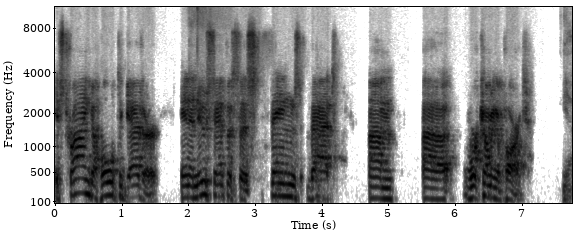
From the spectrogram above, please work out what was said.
it's trying to hold together in a new synthesis things that um, uh, were coming apart. Yeah.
